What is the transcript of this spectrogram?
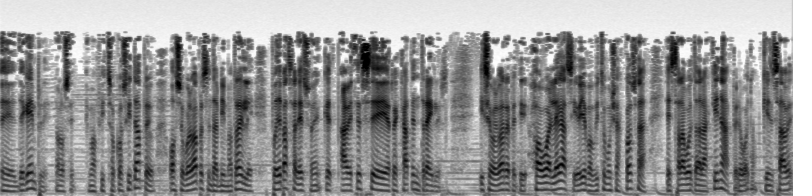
eh, de gameplay. No lo sé, hemos visto cositas, pero o se vuelve a presentar el mismo trailer. Puede pasar eso, ¿eh? que a veces se rescaten trailers y se vuelve a repetir. Hogwarts Legacy, oye, hemos visto muchas cosas, está a la vuelta de la esquina, pero bueno, quién sabe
